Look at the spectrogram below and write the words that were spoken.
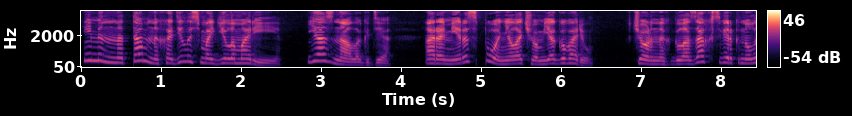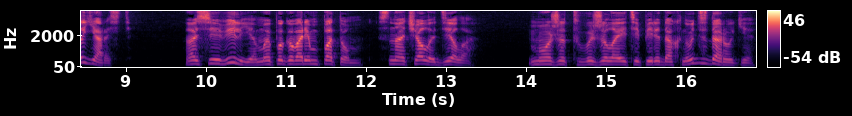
Именно там находилась могила Марии. Я знала, где – а Рамирес понял, о чем я говорю. В черных глазах сверкнула ярость. «О Севилье мы поговорим потом. Сначала дело. Может, вы желаете передохнуть с дороги?»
